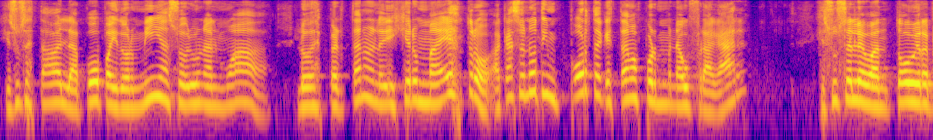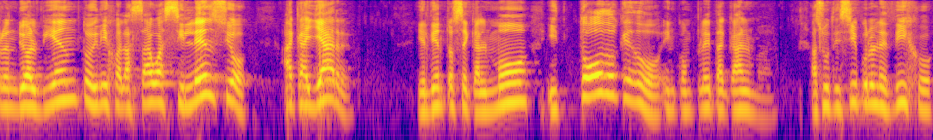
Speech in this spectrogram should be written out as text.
Jesús estaba en la popa y dormía sobre una almohada. Lo despertaron y le dijeron, Maestro, ¿acaso no te importa que estamos por naufragar? Jesús se levantó y reprendió al viento y dijo a las aguas, Silencio, a callar. Y el viento se calmó y todo quedó en completa calma a sus discípulos les dijo,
